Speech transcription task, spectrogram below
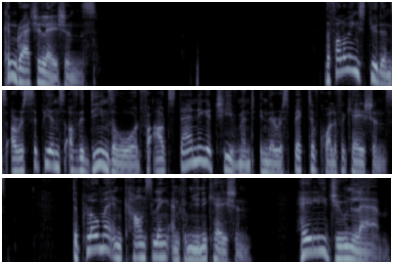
Congratulations. The following students are recipients of the Dean's Award for Outstanding Achievement in their respective qualifications. Diploma in Counseling and Communication, Haley June Lamb.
